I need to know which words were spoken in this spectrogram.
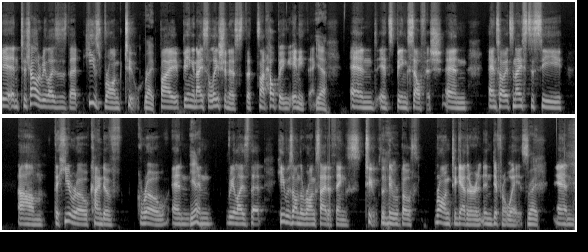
and T'Challa realizes that he's wrong too right. by being an isolationist that's not helping anything Yeah. and it's being selfish and and so it's nice to see um the hero kind of grow and Yeah. and realize that he was on the wrong side of things too that they Mhm. were both wrong together in, in different ways Right. and,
